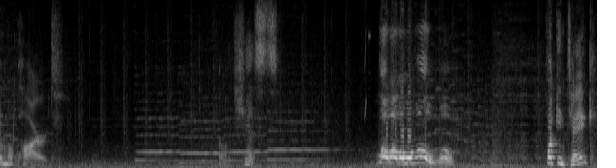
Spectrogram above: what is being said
Him apart. Oh, chests. Whoa, whoa, whoa, whoa, whoa, whoa. Fucking tank?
